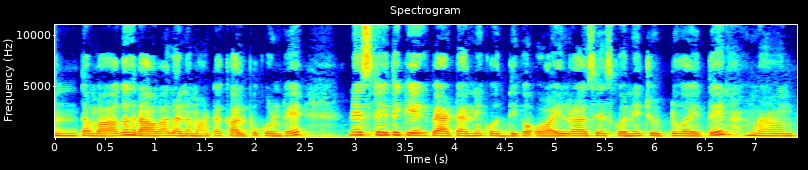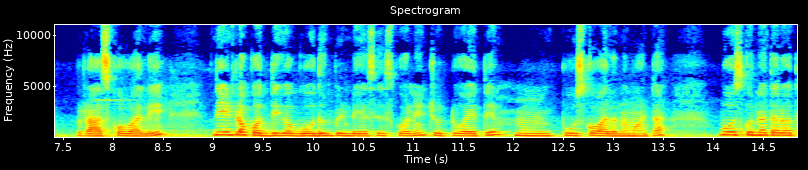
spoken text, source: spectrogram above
అంత బాగా రావాలన్నమాట కలుపుకుంటే. నెక్స్ట్ అయితే కేక్ ప్యాటర్న్ని కొద్దిగా ఆయిల్ రాసేసుకొని చుట్టూ అయితే రాసుకోవాలి. దీంట్లో కొద్దిగా గోధుమ పిండి వేసేసుకొని చుట్టూ అయితే పూసుకోవాలన్నమాట. పూసుకున్న తర్వాత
